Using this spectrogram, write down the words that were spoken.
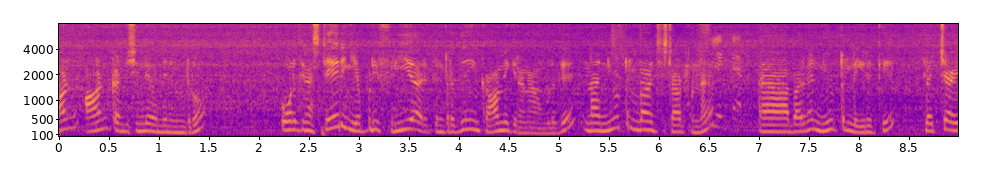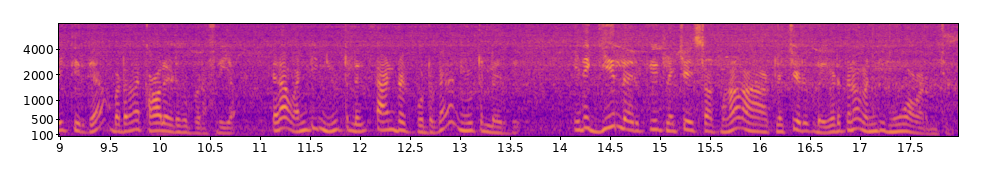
ஆன் ஆன் கண்டிஷன்லேயே வந்து நின்றுடும். உங்களுக்கு நான் ஸ்டேரிங் எப்படி ஃப்ரீயாக இருக்குன்றதையும் காமிக்கிறேன் நான் உங்களுக்கு. நான் நியூட்ரல் தான் வச்சு ஸ்டார்ட் பண்ணேன். பாருங்கள் நியூட்ரலில் இருக்குது கிளச்சை அழுத்தியிருக்கேன் பட் ஆனால் காலை எடுக்க போகிறேன் ஃப்ரீயாக ஏன்னா வண்டி நியூட்ரல் இருக்குது ஹேண்ட் பிரேக் போட்டிருக்கேன். நியூட்ரலில் இருக்குது இதே கியரில் இருக்குது கிளச்சை ஸ்டார்ட் பண்ணால் நான் கிளச் எடுக்கக்கூடாது. எடுத்தேன்னா வண்டி மூவ் ஆக ஆரம்பிச்சிடும்.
